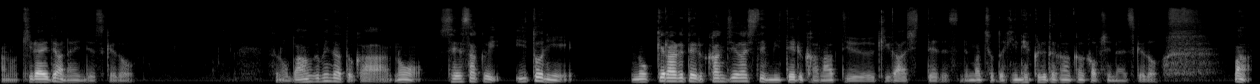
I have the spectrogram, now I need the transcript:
あの嫌いではないんですけどその番組だとかの制作意図に乗っけられてる感じがして見てるかなっていう気がしてですねまあちょっとひねくれた感覚かもしれないですけどまあ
